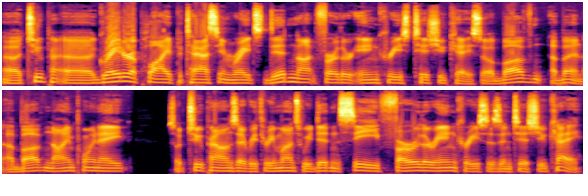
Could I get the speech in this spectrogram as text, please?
Uh, two, uh, greater applied potassium rates did not further increase tissue K. So above above, above 9.8, so two pounds every three months, we didn't see further increases in tissue K.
